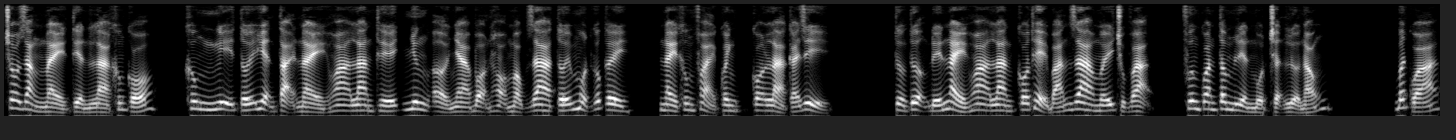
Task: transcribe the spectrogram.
cho rằng này tiền là không có, không nghĩ tới hiện tại này hoa lan thế nhưng ở nhà bọn họ mọc ra tới một gốc cây, này không phải quanh co là cái gì. Tưởng tượng đến này hoa lan có thể bán ra mấy chục vạn, phương quan tâm liền một trận lửa nóng. Bất quá,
